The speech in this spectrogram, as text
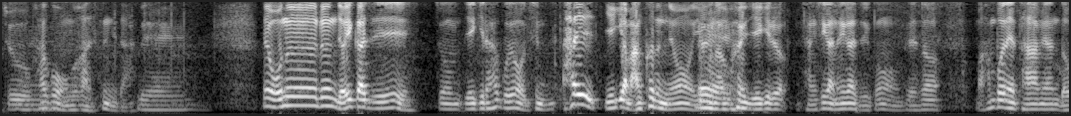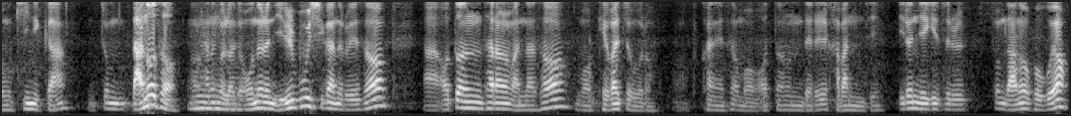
쭉 하고 온 것 같습니다. 네. 네, 오늘은 여기까지 좀 얘기를 하고요. 지금 할 얘기가 많거든요. 이분하고 네. 얘기를 장시간 해가지고 그래서 뭐한 번에 다 하면 너무 기니까 좀 나눠서 어, 하는 걸로 하죠. 오늘은 일부 시간으로 해서 아, 어떤 사람을 만나서 뭐 개괄적으로 어, 북한에서 뭐 어떤 데를 가봤는지 이런 얘기들을 좀 나눠보고요.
